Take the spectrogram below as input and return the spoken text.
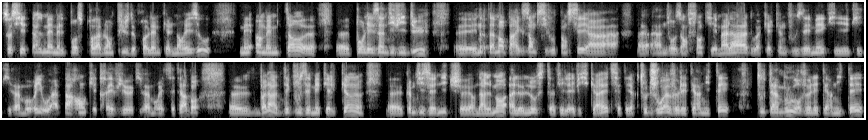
sociétal même, elle pose probablement plus de problèmes qu'elle n'en résout. Mais en même temps, euh, euh, pour les individus, euh, et notamment par exemple si vous pensez à, à, un de vos enfants qui est malade ou à quelqu'un que vous aimez qui, qui qui, va mourir ou un parent qui est très vieux qui va mourir, etc. Bon, euh, voilà, dès que vous aimez quelqu'un, euh, comme disait Nietzsche en allemand, alle Lust will Ewigkeit, c'est-à-dire que toute joie veut l'éternité, tout amour veut l'éternité.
